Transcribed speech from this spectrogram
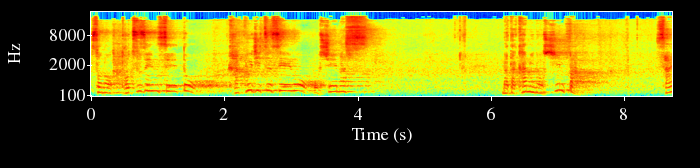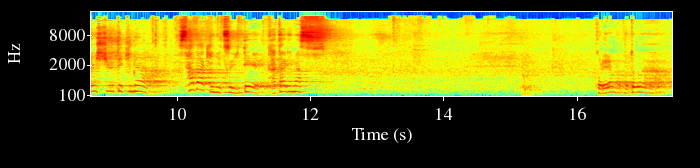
その突然性と確実性を教えます。また神の審判最終的な裁きについて語ります。これらのことは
